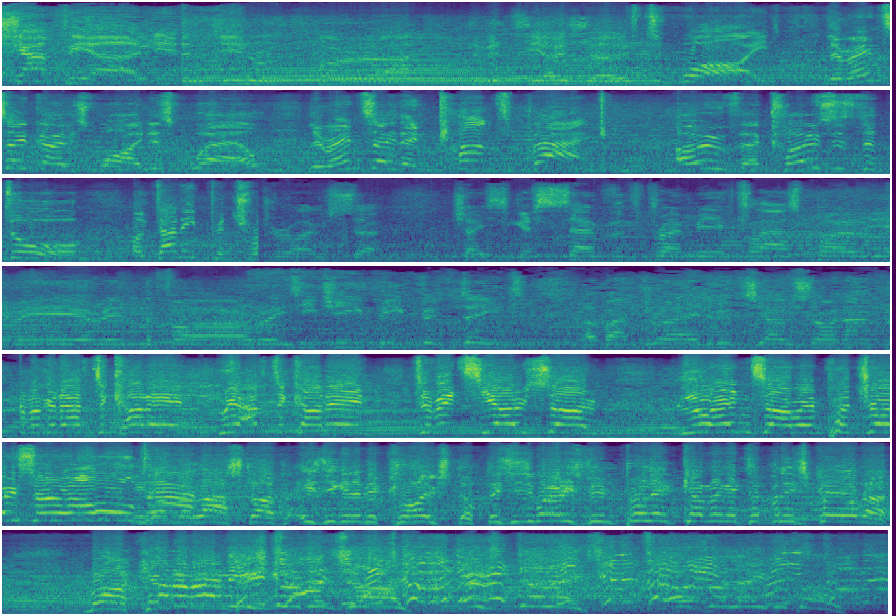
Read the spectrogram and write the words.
Champion. in general for uh, Dovizioso. It's wide. Lorenzo goes wide as well. Lorenzo then cuts back over, closes the door on Dani Pedrosa. Pedrosa chasing a seventh Premier Class podium here in the far easy GP 15th of Andrea Dovizioso and Andrea. We're going to have to cut in. We have to cut in. Dovizioso, Lorenzo, and Pedrosa are all He's on the last lap. Is he going to be close enough? This is where he's been brilliant coming into Billy's corner. Mark He's got it. He's got it. He's He's gonna do it. done it. He's gonna do it. Unbelievable.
